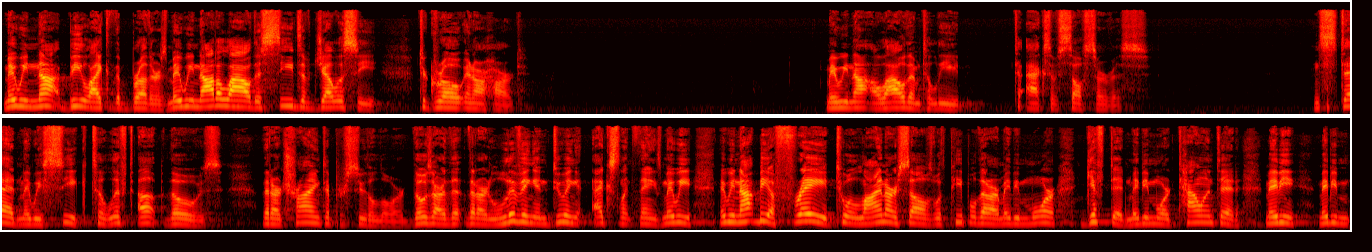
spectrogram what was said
May we not be like the brothers. May we not allow the seeds of jealousy to grow in our heart. May we not allow them to lead to acts of self service. Instead, may we seek to lift up those that are trying to pursue the Lord, those are that, that are living and doing excellent things. May we, may we not be afraid to align ourselves with people that are maybe more gifted, maybe more talented, maybe, maybe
